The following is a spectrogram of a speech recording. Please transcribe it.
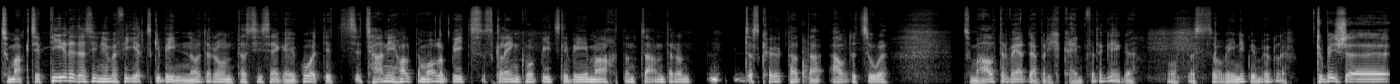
zum akzeptieren, dass ich nicht mehr 40 bin, oder? Und dass sie sagen, ja gut, jetzt, jetzt habe ich halt mal ein bisschen das Gelenk, das ein bisschen weh macht und das andere und das gehört halt auch dazu. zum Alter werden, aber ich kämpfe dagegen. Ich das so wenig wie möglich. Du bist äh,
